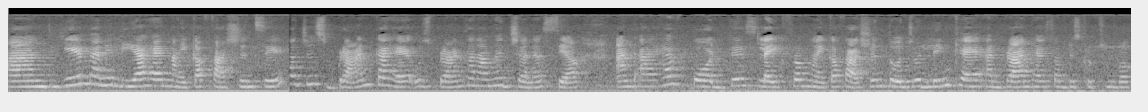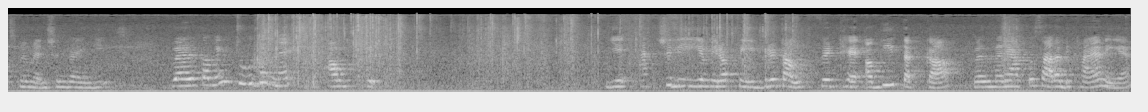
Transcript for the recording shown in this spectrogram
एंड ये मैंने लिया है नाइका फ़ैशन से। जिस ब्रांड का है उस ब्रांड का नाम है Janasya and I have bought this like from Nykaa fashion तो जो लिंक है एंड ब्रांड है सब डिस्क्रिप्शन बॉक्स में मेंशन रहेंगी। Well coming to the next outfit ये एक्चुअली ये मेरा फेवरेट आउटफिट है अभी तक का। वेल well, मैंने आपको सारा दिखाया नहीं है।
